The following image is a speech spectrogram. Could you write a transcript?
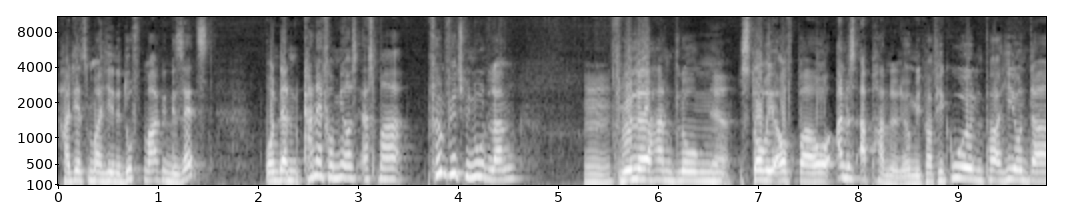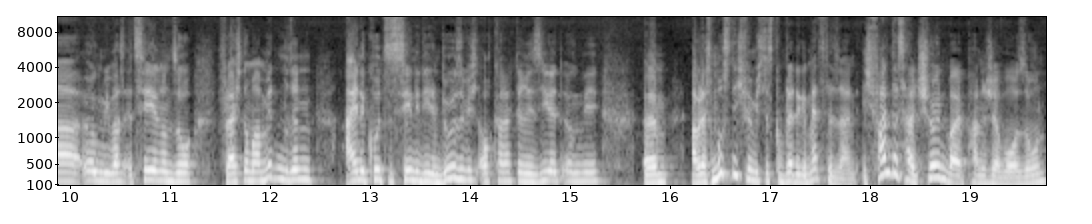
hat jetzt mal hier eine Duftmarke gesetzt und dann kann er von mir aus erstmal 45 Minuten lang mhm. Thriller-Handlung, ja. Storyaufbau, alles abhandeln. Irgendwie ein paar Figuren, ein paar hier und da, irgendwie was erzählen und so. Vielleicht nochmal mittendrin eine kurze Szene, die den Bösewicht auch charakterisiert irgendwie. Ähm, aber das muss nicht für mich das komplette Gemetzel sein. Ich fand es halt schön bei Punisher Warzone,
